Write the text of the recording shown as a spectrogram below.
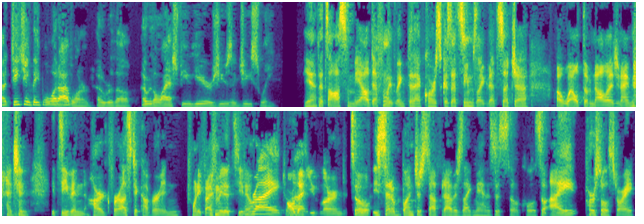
uh, teaching people what I've learned over the over the last few years using G Suite. Yeah, that's awesome. Yeah, I'll definitely link to that course because that seems like that's such a a wealth of knowledge and i imagine it's even hard for us to cover in 25 minutes you know right all right. that you've learned so you said a bunch of stuff and i was like man this is so cool so i personal story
